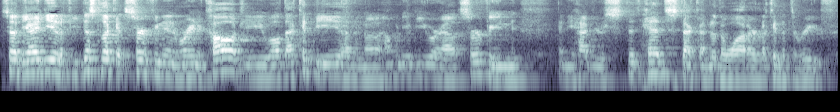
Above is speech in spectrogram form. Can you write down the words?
So the idea, if you just look at surfing and marine ecology, well, that could be, I don't know, how many of you are out surfing and you have your head stuck under the water looking at the reef?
